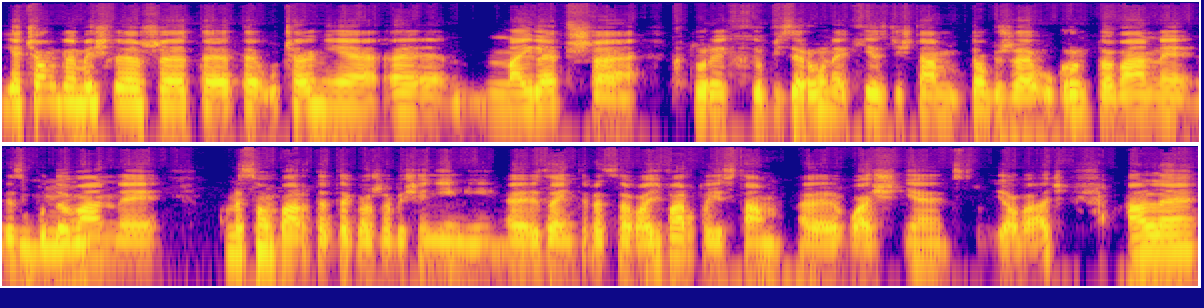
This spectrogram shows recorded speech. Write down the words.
ja ciągle myślę, że te, te uczelnie e, najlepsze, których wizerunek jest gdzieś tam dobrze ugruntowany, zbudowany, one są warte tego, żeby się nimi zainteresować. Warto jest tam właśnie studiować, ale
